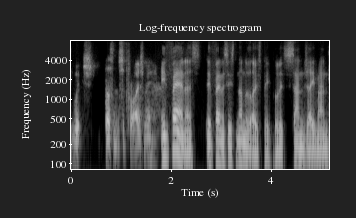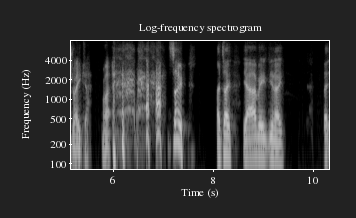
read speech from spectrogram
which doesn't surprise me. in fairness, in fairness, it's none of those people. It's Sanjay Mandrekar, right? so I'd say, yeah, I mean, you know, the,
